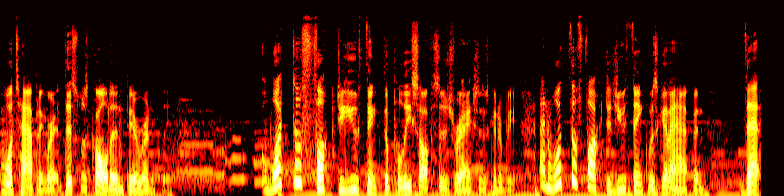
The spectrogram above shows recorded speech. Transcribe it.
what's happening, right? This was called in theoretically what the fuck do you think the police officer's reaction is going to be? And what the fuck did you think was going to happen that,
